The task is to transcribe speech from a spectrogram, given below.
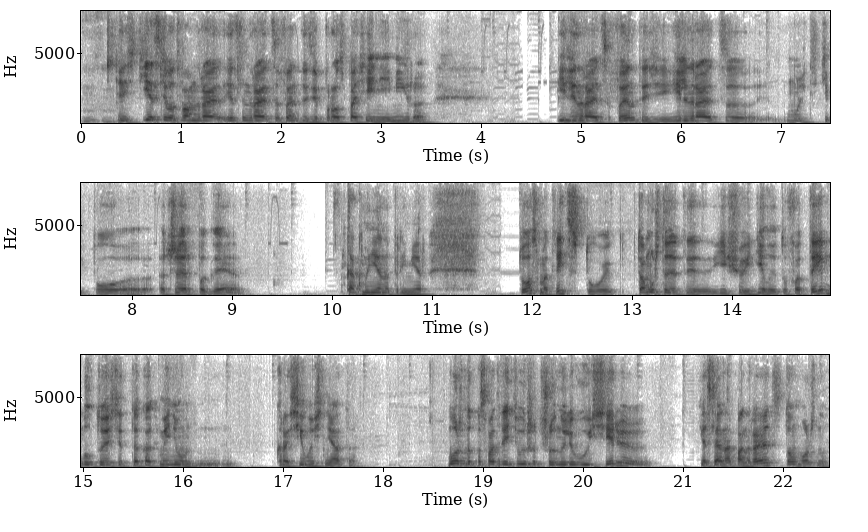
Мгм. То есть, если вот вам нравится, если нравится фэнтези про спасение мира, или нравится фэнтези, или нравятся мультики по JRPG, как мне, например, то смотреть стоит. Потому что это еще и делает Ufotable, то есть это как минимум красиво снято. Можно посмотреть вышедшую нулевую серию. Если она понравится, то можно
